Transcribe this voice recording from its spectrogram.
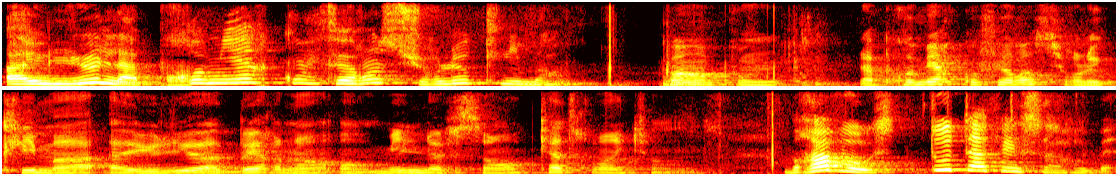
a eu lieu la première conférence sur le climat? Pimpon. La première conférence sur le climat a eu lieu à Berlin en 1995. Bravo, c'est tout à fait ça, Ruben.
